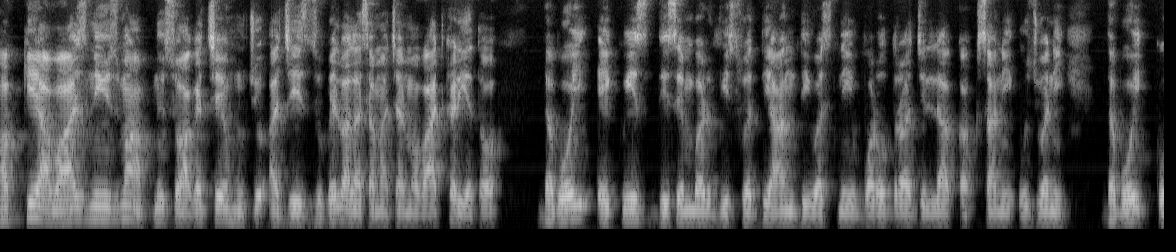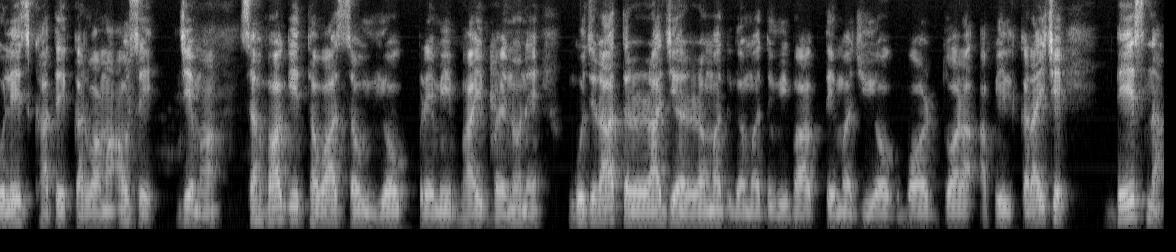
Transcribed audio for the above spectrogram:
હક્કી આવાઝ ન્યૂઝમાં આપનું સ્વાગત છે. હું છું અજીઝ ઝુબેલવાલા સમાચારમાં વાત કરીએ તો ડભોઈ એકવીસ ડિસેમ્બર વિશ્વ ધ્યાન દિવસની વડોદરા જિલ્લા કક્ષાની ઉજવણી ડભોઈ કોલેજ ખાતે કરવામાં આવશે, જેમાં સહભાગી થવા સૌ યોગ પ્રેમી ભાઈ બહેનોને ગુજરાત રાજ્ય રમત ગમત વિભાગ તેમજ યોગ બોર્ડ દ્વારા અપીલ કરાઈ છે. દેશના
